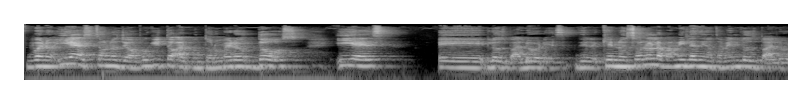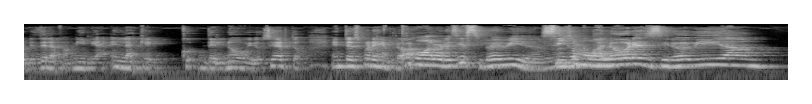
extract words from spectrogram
bueno, y esto nos lleva un poquito al punto número dos, y es eh, los valores, que no es solo la familia, sino también los valores de la familia en la que, del novio, ¿cierto? Entonces, por ejemplo... Como valores y estilo de vida. Sí, como valores, estilo de vida,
